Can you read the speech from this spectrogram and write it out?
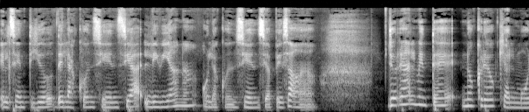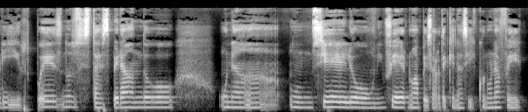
el sentido de la conciencia liviana o la conciencia pesada. Yo realmente no creo que al morir pues nos está esperando una, un cielo o un infierno, a pesar de que nací con una fe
